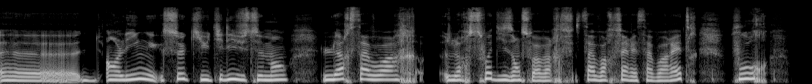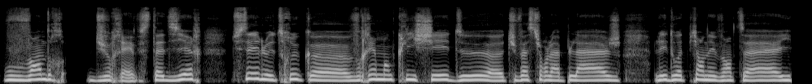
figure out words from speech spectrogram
euh, en ligne, ceux qui utilisent justement leur savoir, leur soi-disant savoir-faire et savoir-être pour vous vendre du rêve. C'est-à-dire, tu sais, le truc euh, vraiment cliché de euh, tu vas sur la plage, les doigts de pied en éventail,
